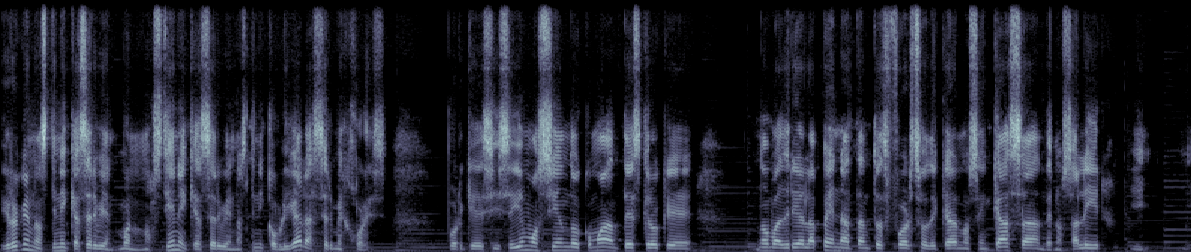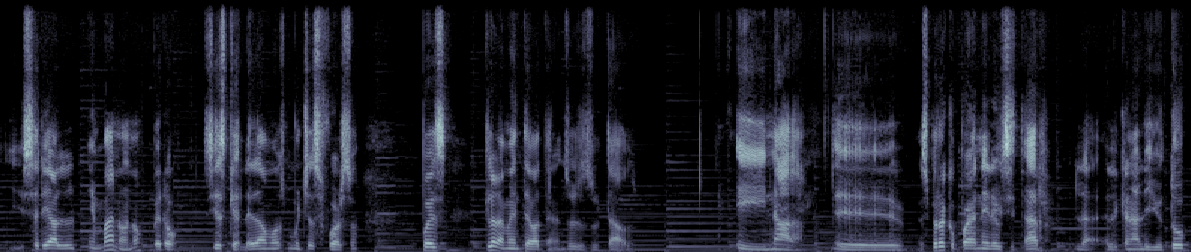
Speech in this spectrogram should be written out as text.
Y creo que nos tiene que hacer bien, bueno, nos tiene que hacer bien, nos tiene que obligar a ser mejores. Porque si seguimos siendo como antes, creo que no valdría la pena tanto esfuerzo de quedarnos en casa, de no salir y, sería en vano, ¿no? Pero si es que le damos mucho esfuerzo, pues claramente va a tener sus resultados. Y nada, eh, espero que puedan ir a visitar el canal de YouTube.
